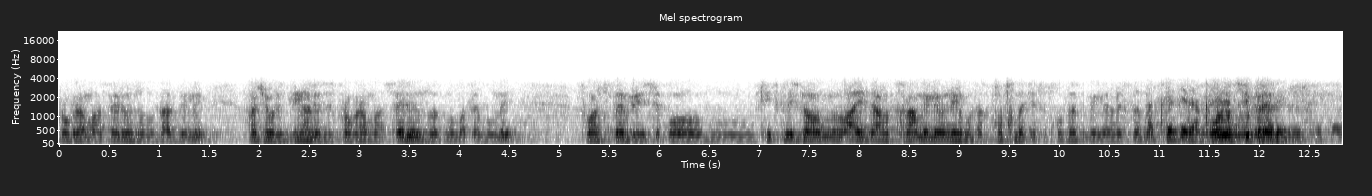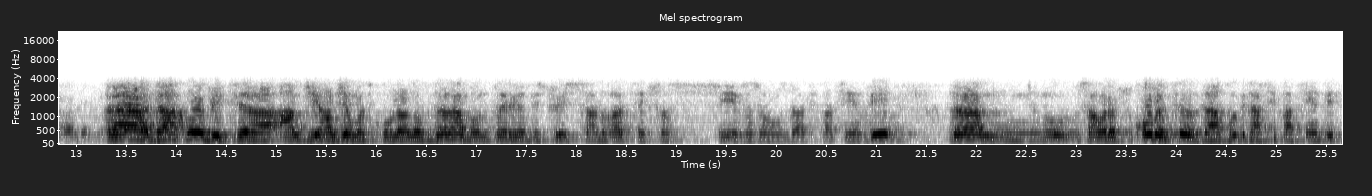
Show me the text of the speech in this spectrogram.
პროგრამა სერიოზულად დაგდილი, მათ შორის დიალიზის პროგრამა სერიოზულად მომატებული. თორცდები ის იყო თითქმის აი და 9 მილიონი იყო და 14 თუ 15 მილიონი ხდება. ბოლო ციფრები. აა დაახლოებით ამჟამად ხურნალობდა ბოლო პერიოდისთვის სადღაც 650 პაციენტი. და ნუ საუბრობთ ყოველ წელს დაახლოებით 100 პაციენტით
